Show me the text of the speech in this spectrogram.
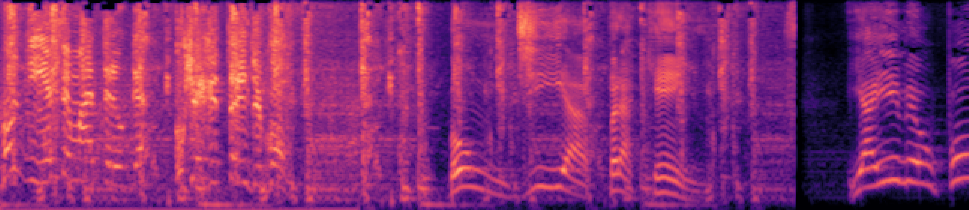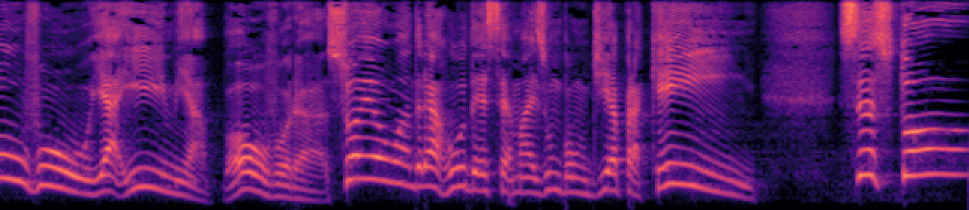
Bom dia, seu Madruga. O que, que tem de bom? Bom dia pra quem? E aí, meu povo? E aí, minha pólvora? Sou eu, André Arruda. Esse é mais um Bom Dia pra quem? Sextou!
